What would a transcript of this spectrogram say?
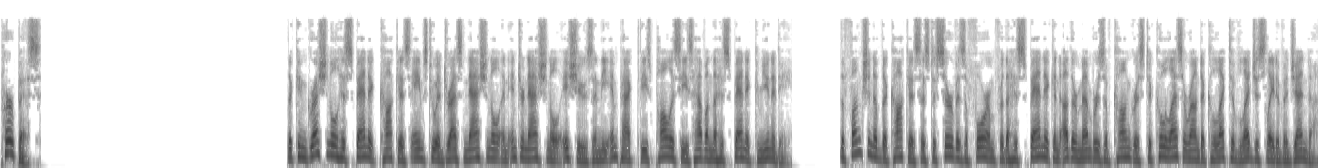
Purpose The Congressional Hispanic Caucus aims to address national and international issues and the impact these policies have on the Hispanic community. The function of the caucus is to serve as a forum for the Hispanic and other members of Congress to coalesce around a collective legislative agenda.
